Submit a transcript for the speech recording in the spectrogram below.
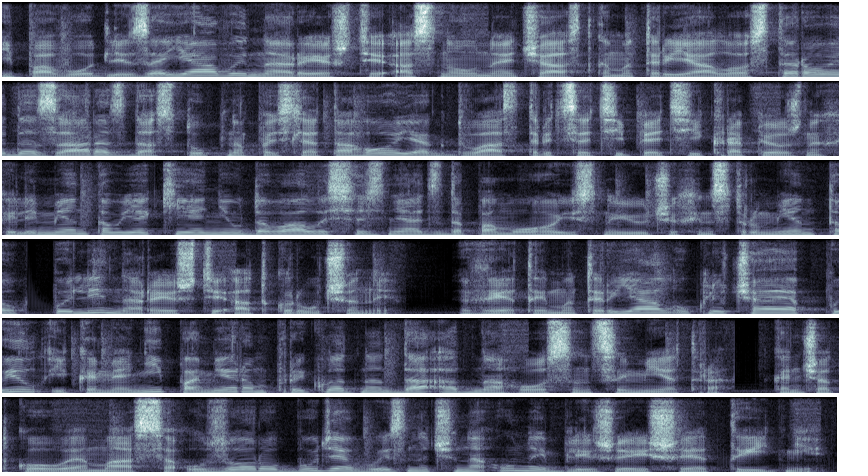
І паводле заявы, нарэшце асноўная частка матэрыялу астэроіда зараз даступна пасля таго, як два з 35 крапёжных элементаў, якія не ўдавалася зняць з дапамогай існуючых інструментаў, былі нарэшце адкручаны. Гэты матэрыял уключае пыл і камяні памерам прыкладна да аднаго сантыметра. Канчатковая маса узору будзе вызначана ў найбліжэйшыя тыдні.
